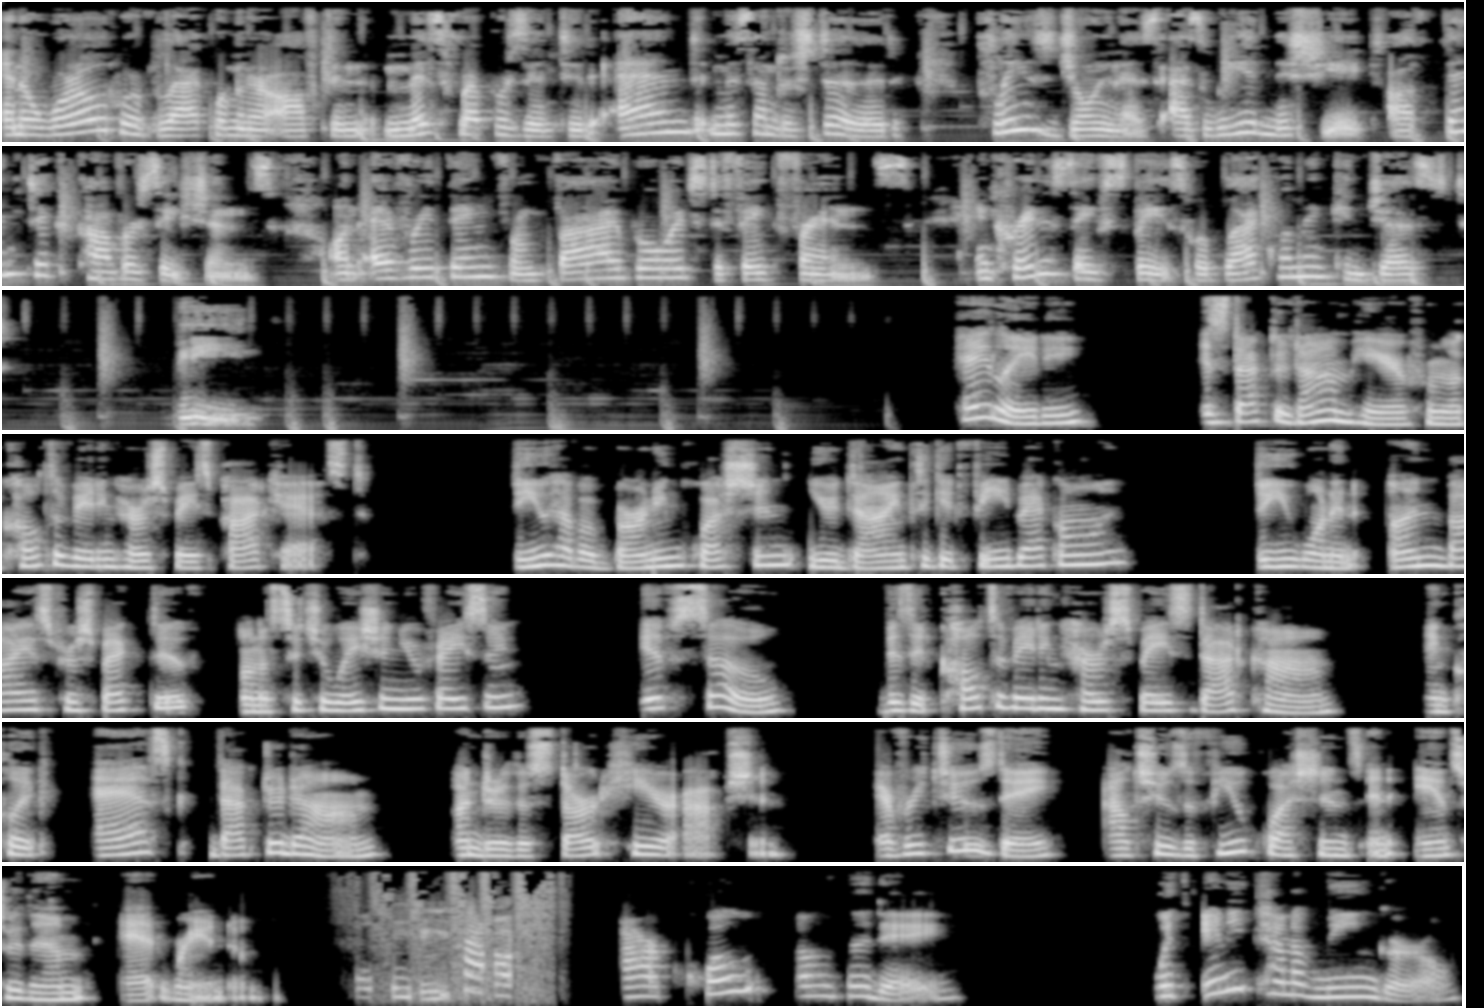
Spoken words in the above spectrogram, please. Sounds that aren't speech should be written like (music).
In a world where Black women are often misrepresented and misunderstood, please join us as we initiate authentic conversations on everything from fibroids to fake friends and create a safe space where Black women can just be. Hey, lady. It's Dr. Dom here from the Cultivating Her Space podcast. Do you have a burning question you're dying to get feedback on? Do you want an unbiased perspective on a situation you're facing? If so, visit cultivatingherspace.com and click Ask Dr. Dom under the Start Here option. Every Tuesday, I'll choose a few questions and answer them at random. Our quote of the day With any kind of mean girl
